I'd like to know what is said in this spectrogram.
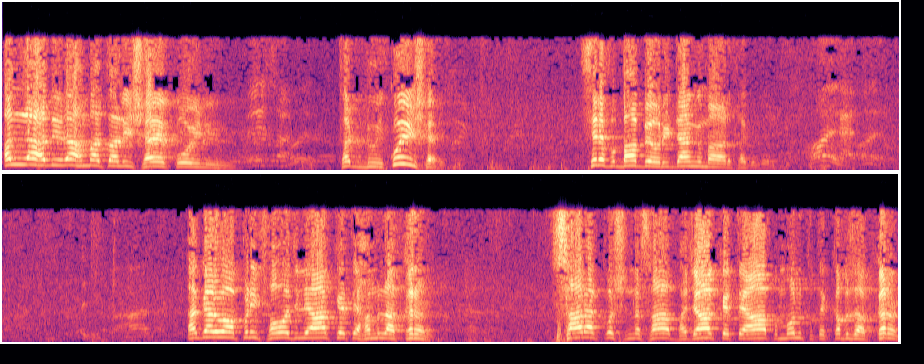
اللہ دی رحمت والی شہ کوئی نہیں۔ تھڈو کوئی شہ صرف بابے اور ڈنگ مار سکتے اگر وہ اپنی فوج لیا کے تے حملہ کرن، سارا کچھ نسا بجا کے تے آپ ملک تے قبضہ کرن،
